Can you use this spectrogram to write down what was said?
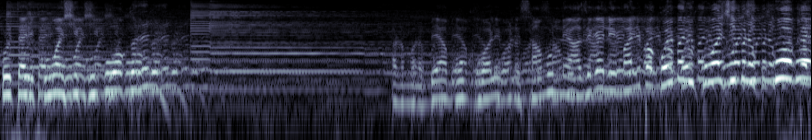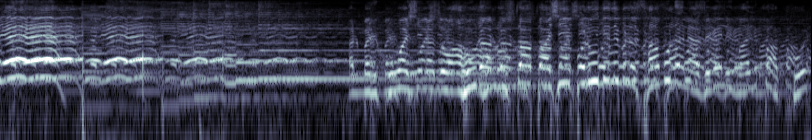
કોઈ તારી કુવાસી કુકુઓ કરે ને? અને મને બે મુખ વાળી મને સામુન ને આ જગ્યાની માલિકા, કોઈ મારી કુવાસી મને કુવો કરે? અને મારી કુવાસી ના જો આહુડા નુસ્તા પાછી પડું દીધી મને સામુંડ ને આ જગ્યાની માલિકા, ખોટ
